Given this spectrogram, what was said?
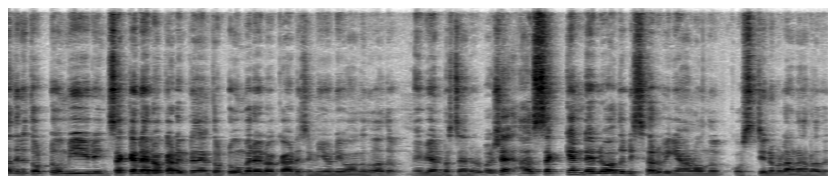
അതിന് തൊട്ട് ഈ ഒരു സെക്കൻഡ് എല്ലോ കാർഡ് കിട്ടുന്നതിന് തൊട്ട് മുമ്പ് എല്ലോ കാർഡ് സിമിയോണി വാങ്ങുന്നു. അത് മേ ബി അണ്ടർസ്റ്റാൻഡബിൾ പക്ഷേ ആ സെക്കൻഡ് എല്ലോ അത് ഡിസർവിങ് ആണോ എന്ന് ക്വസ്റ്റ്യനബിൾ ആണ്. കാരണം അത്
